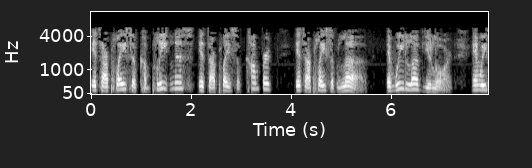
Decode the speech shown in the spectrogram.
It's our place of completeness. It's our place of comfort. It's our place of love. And we love you, Lord. And we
